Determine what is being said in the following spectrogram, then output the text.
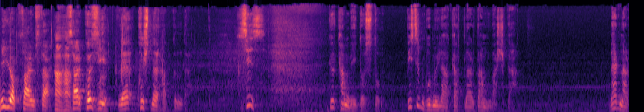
New York Times'ta Ha, ha. Sarkozy ve Kushner hakkında. Siz Gürkan Bey dostum, bizim bu mülakatlardan başka Bernard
